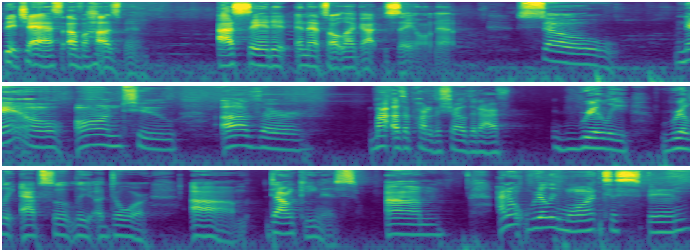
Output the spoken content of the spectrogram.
bitch ass of a husband. I said it, and that's all I got to say on that. So now on to other my other part of the show that I've really, really absolutely adore. Um, donkeyness. Um, I don't really want to spend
